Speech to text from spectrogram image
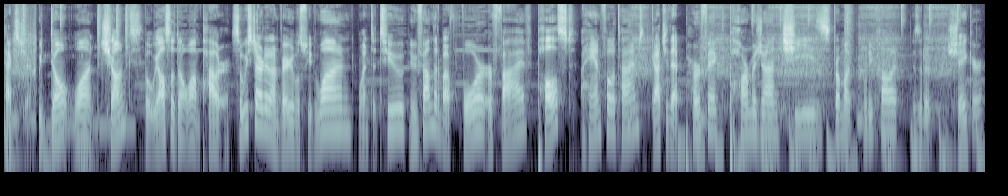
texture. We don't want chunks, but we also don't want powder. So we started on variable speed one, went to two, and we found that about four or five pulsed a handful of times, got you that perfect Parmesan cheese from a, what do you call it? Is it a shaker?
